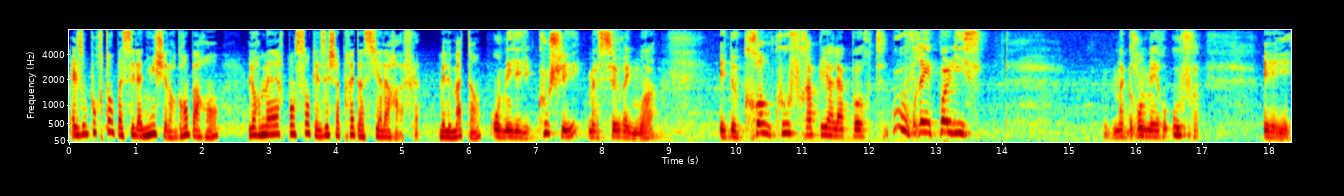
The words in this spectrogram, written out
Elles ont pourtant passé la nuit chez leurs grands-parents, leur mère pensant qu'elles échapperaient ainsi à la rafle. Mais le matin... On est couchés, ma sœur et moi, et de grands coups frappés à la porte. Ouvrez, police Ma grand-mère ouvre et...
